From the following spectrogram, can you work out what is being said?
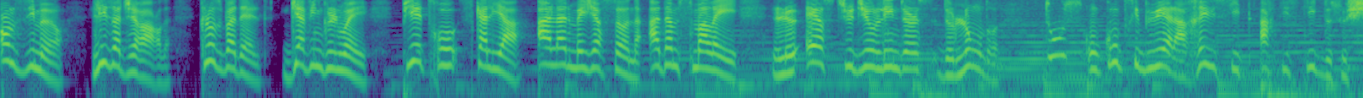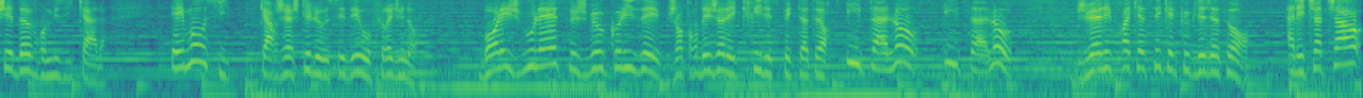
Hans Zimmer, Lisa Gerrard, Klaus Badelt, Gavin Greenway, Pietro Scalia, Alan Mejerson, Adam Smalley, le Air Studio Linders de Londres, tous ont contribué à la réussite artistique de ce chef-d'œuvre musical. Et moi aussi, car j'ai acheté le CD au Furet du Nord. Bon allez, je vous laisse, je vais au Colisée. J'entends déjà les cris des spectateurs. Italo, Italo. Je vais aller fracasser quelques gladiators. Allez, ciao ciao,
